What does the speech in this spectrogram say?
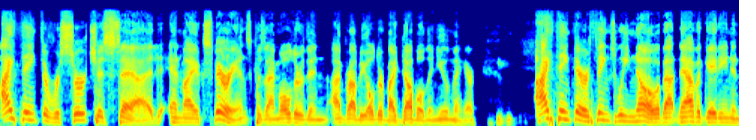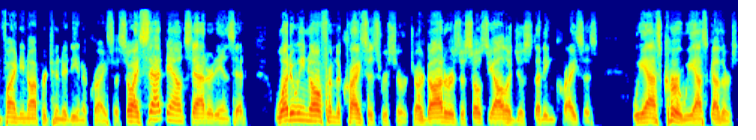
I think the research has said, and my experience, because I'm older than, I'm probably older by double than you, Meher. I think there are things we know about navigating and finding opportunity in a crisis. So I sat down Saturday and said, what do we know from the crisis research? Our daughter is a sociologist studying crisis. We ask her, we ask others.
